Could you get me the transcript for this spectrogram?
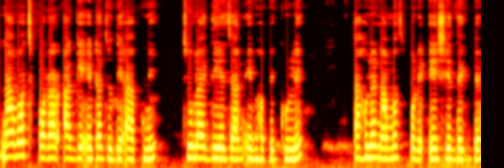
নামাজ পড়ার আগে এটা যদি আপনি চুলায় দিয়ে যান এভাবে গুলে, তাহলে নামাজ পড়ে এসে দেখবেন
